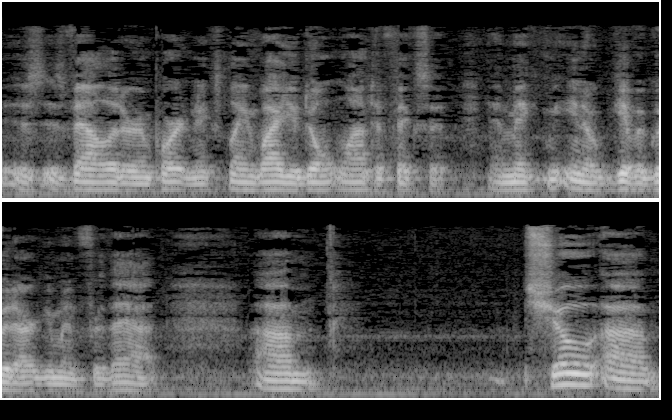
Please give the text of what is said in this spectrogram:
is, is valid or important. Explain why you don't want to fix it, and make you know give a good argument for that. Um, show um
